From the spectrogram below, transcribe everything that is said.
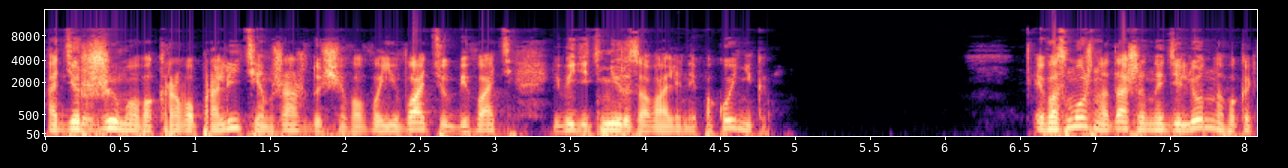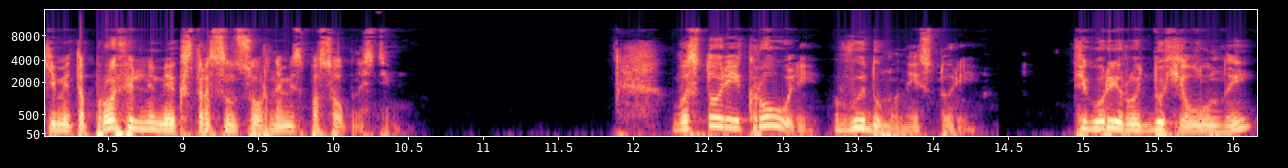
одержимого кровопролитием, жаждущего воевать, убивать и видеть мир заваленный покойниками. И, возможно, даже наделенного какими-то профильными экстрасенсорными способностями. В истории Кроули, выдуманной истории, фигурируют духи Луны,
